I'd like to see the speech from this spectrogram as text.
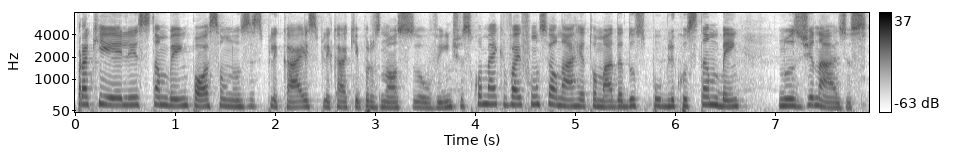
para que eles também possam nos explicar, explicar aqui para os nossos ouvintes como é que vai funcionar a retomada dos públicos também nos ginásios.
